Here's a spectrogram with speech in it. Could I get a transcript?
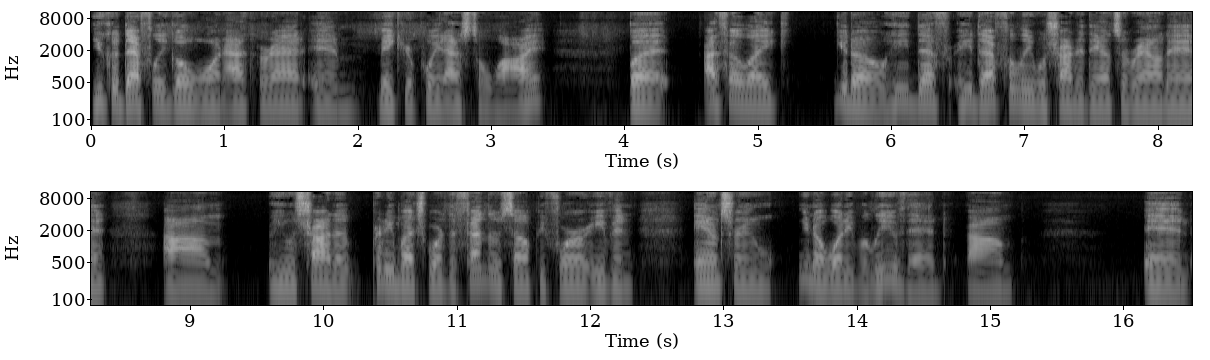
you could definitely go on after that and make your point as to why. But I feel like, you know, he def he definitely was trying to dance around it. Um, he was trying to pretty much more defend himself before even answering, you know, what he believed in. Um, and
